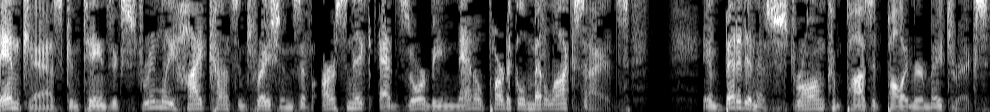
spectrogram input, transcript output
NCAS contains extremely high concentrations of arsenic adsorbing nanoparticle metal oxides embedded in a strong composite polymer matrix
